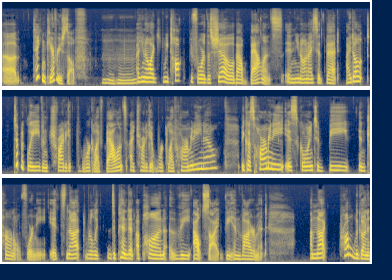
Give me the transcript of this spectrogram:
uh, taking care of yourself. Mm-hmm. Uh, You know, I, we talked before the show about balance, and you know, and I said that I don't typically even try to get the work life balance. I try to get work life harmony now because harmony is going to be internal for me. It's not really dependent upon the outside, the environment. I'm not probably going to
